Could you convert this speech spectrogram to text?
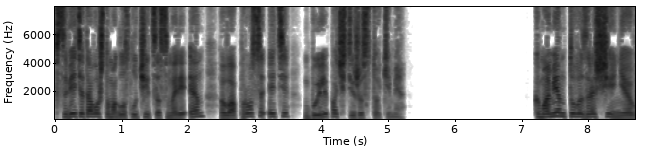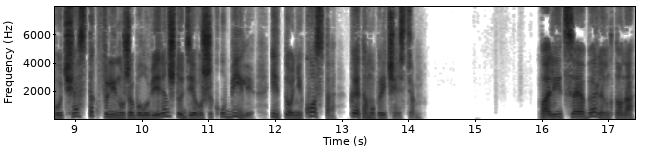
В свете того, что могло случиться с Мэри Энн, вопросы эти были почти жестокими. К моменту возвращения в участок Флин уже был уверен, что девушек убили, и Тони Коста к этому причастен. Полиция Берлингтона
